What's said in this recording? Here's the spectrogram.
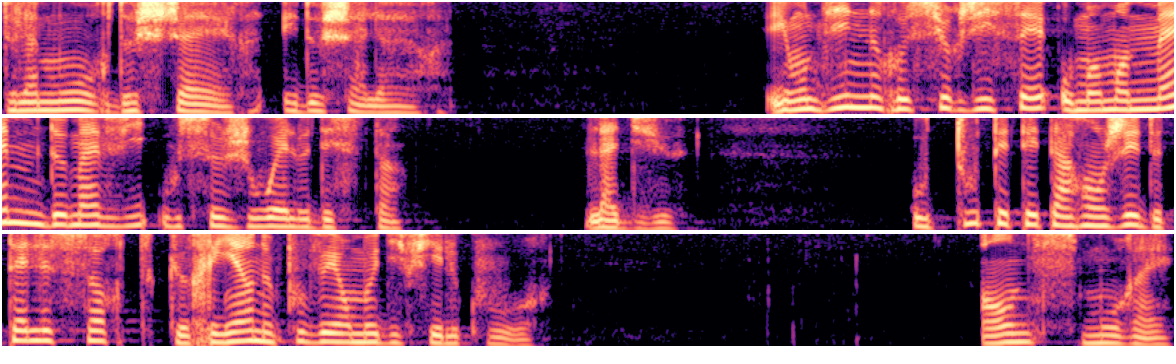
de l'amour de chair et de chaleur. Et Ondine ressurgissait au moment même de ma vie où se jouait le destin, l'adieu, où tout était arrangé de telle sorte que rien ne pouvait en modifier le cours. Hans mourait,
